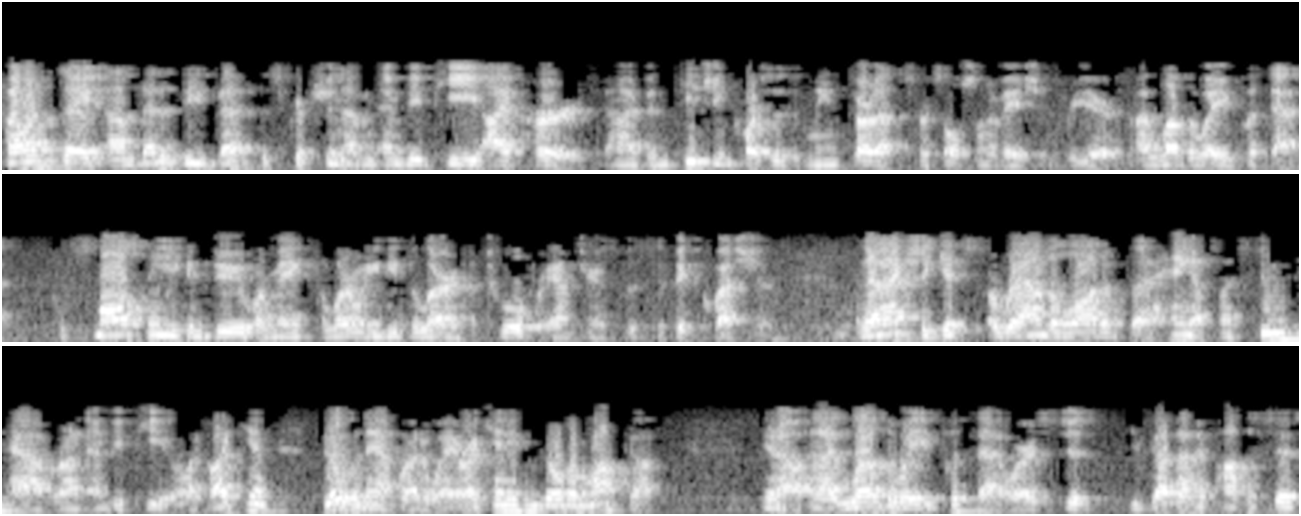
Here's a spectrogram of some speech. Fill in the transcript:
I want to say um, that is the best description of an MVP I've heard, and I've been teaching courses in lean startups for social innovation for years. I love the way you put that. The smallest thing you can do or make to learn what you need to learn, a tool for answering a specific question. And that actually gets around a lot of the hangups my students have around MVP. They're like, well, I can't build an app right away, or I can't even build a mock-up. You know, and I love the way you put that, where it's just You've got that hypothesis.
